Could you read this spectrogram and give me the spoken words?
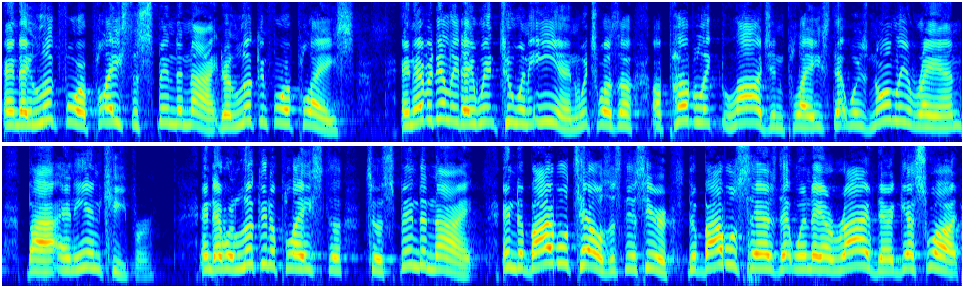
and they look for a place to spend the night. They're looking for a place. And evidently, they went to an inn, which was a, a public lodging place that was normally ran by an innkeeper. And they were looking a place to, to spend the night. And the Bible tells us this here. The Bible says that when they arrived there, guess what?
